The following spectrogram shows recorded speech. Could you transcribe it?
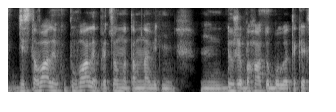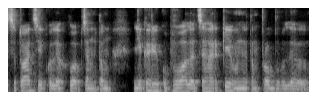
діставали, купували. При цьому там навіть дуже багато було таких ситуацій, коли хлопцям там лікарі купували цигарки, вони там пробували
